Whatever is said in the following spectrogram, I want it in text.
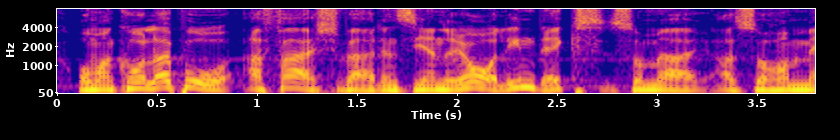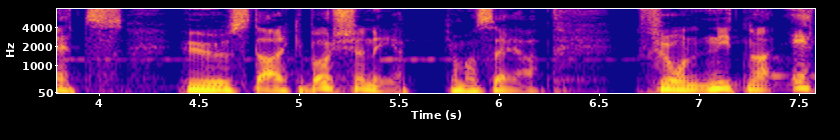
Om man kollar på Affärsvärldens generalindex, som är, alltså har mätts hur stark börsen är, kan man säga, från 1901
